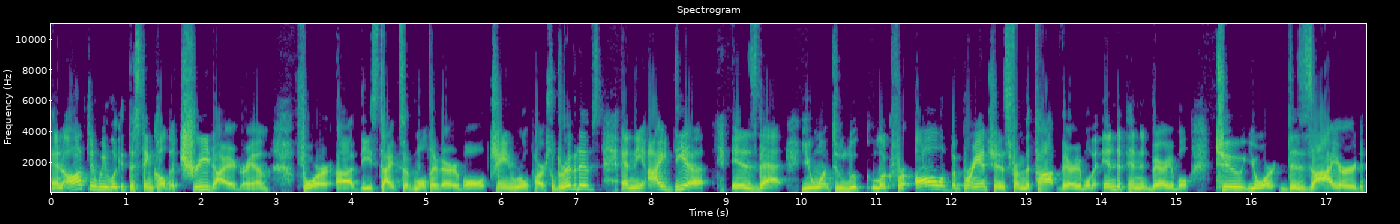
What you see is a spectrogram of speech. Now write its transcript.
And often we look at this thing called the tree diagram for uh, these types of multivariable chain rule partial derivatives. And the idea is that you want to look, look for all of the branches from the top variable, the independent variable, to your desired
